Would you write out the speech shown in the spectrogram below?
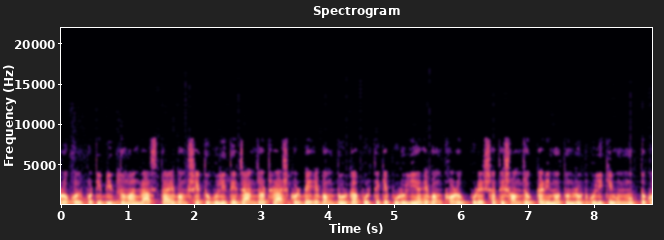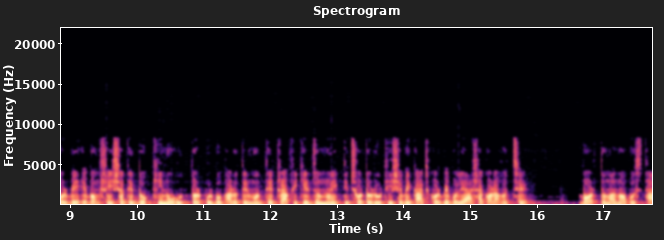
প্রকল্পটি বিদ্যমান রাস্তা এবং সেতুগুলিতে যানজট হ্রাস করবে এবং দুর্গাপুর থেকে পুরুলিয়া এবং খড়গপুরের সাথে সংযোগকারী নতুন রুটগুলিকে উন্মুক্ত করবে এবং সেই সাথে দক্ষিণ ও উত্তর পূর্ব ভারতের মধ্যে ট্রাফিকের জন্য একটি ছোট রুট হিসেবে কাজ করবে বলে আশা করা হচ্ছে। বর্তমান অবস্থা,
